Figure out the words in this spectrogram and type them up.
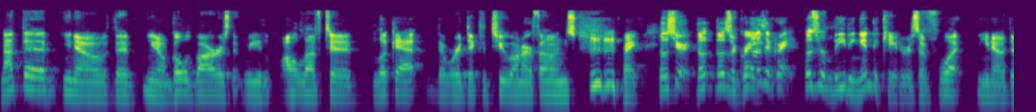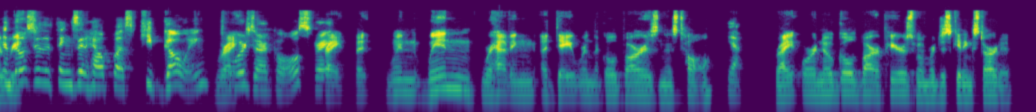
not the you know the you know gold bars that we all love to look at that we're addicted to on our phones mm-hmm. right those Sure. tho- those are great Those are great. those are leading indicators of what you know the and re- those are the things that help us keep going Right. towards our goals, right? right but when when we're having a day when the gold bar isn't as tall Yeah. right or no gold bar appears when we're just getting started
